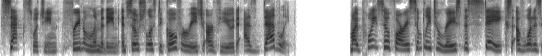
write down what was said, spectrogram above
sex switching, freedom limiting, and socialistic overreach are viewed as deadly. My point so far is simply to raise the stakes of what is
